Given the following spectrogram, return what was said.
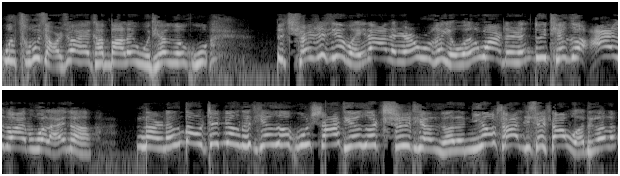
我从小就爱看芭蕾舞《天鹅湖》，那全世界伟大的人物和有文化的人对天鹅爱都爱不过来呢，哪能到真正的天鹅湖杀天鹅吃天鹅的？你要杀你先杀我得了。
